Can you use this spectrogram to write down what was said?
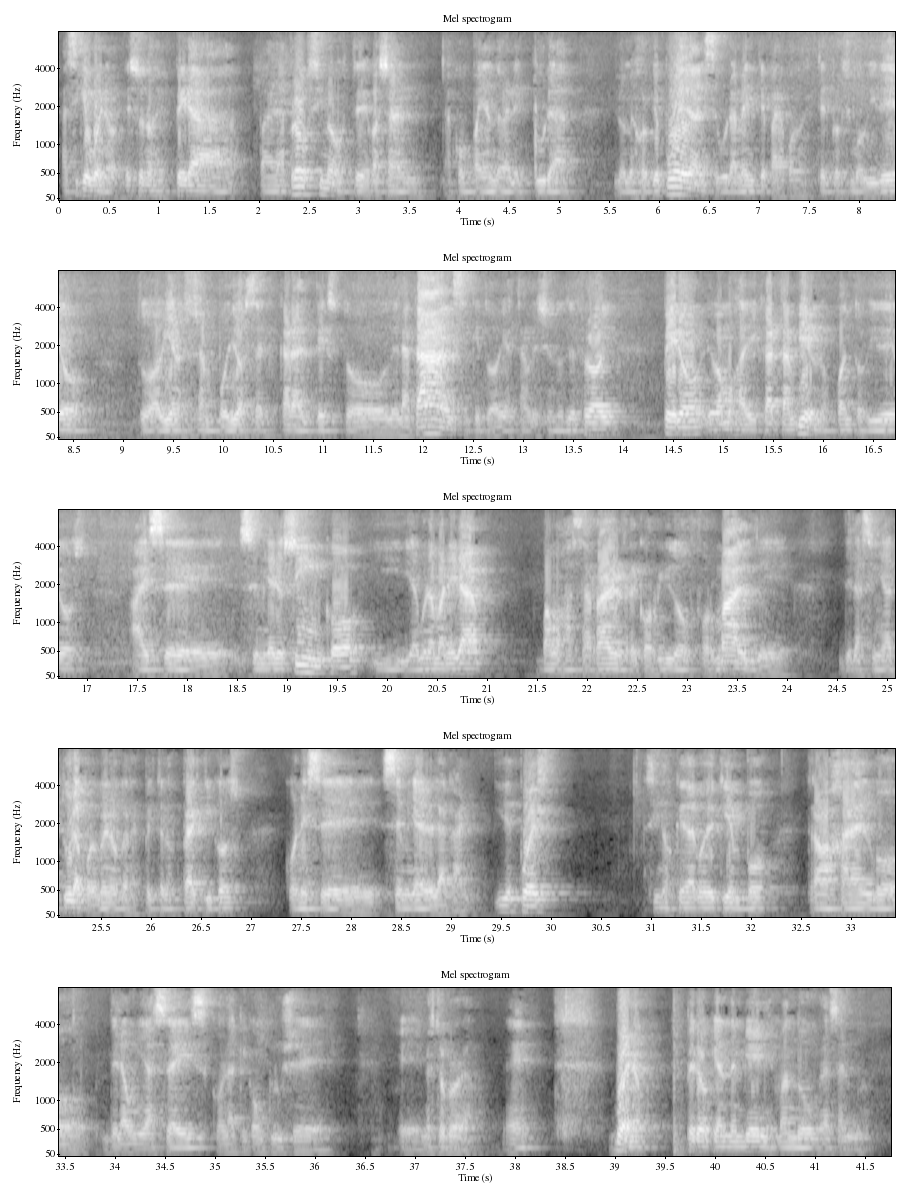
Así que bueno, eso nos espera para la próxima, ustedes vayan acompañando la lectura lo mejor que puedan, seguramente para cuando esté el próximo video todavía no se hayan podido acercar al texto de Lacan, y que todavía están leyendo de Freud, pero le vamos a dedicar también unos cuantos videos a ese seminario 5 y de alguna manera vamos a cerrar el recorrido formal de, la asignatura, por lo menos que respecta a los prácticos, con ese seminario de Lacan. Y después, si nos queda algo de tiempo, trabajar algo de la unidad 6 con la que concluye eh, nuestro programa. ¿eh? Bueno, espero que anden bien y les mando un gran saludo.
